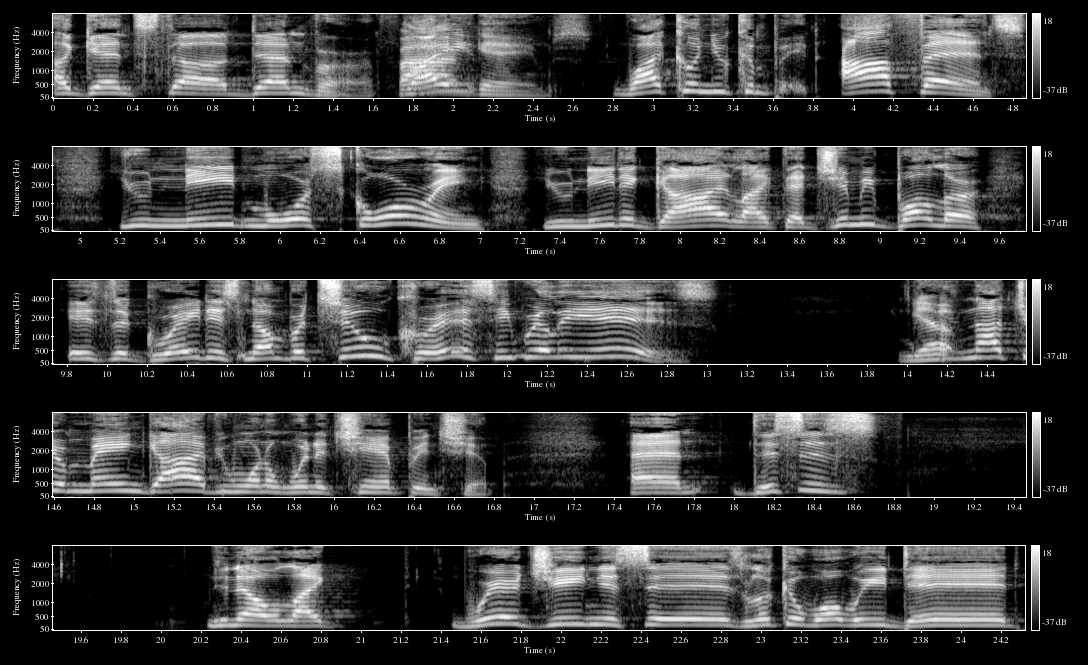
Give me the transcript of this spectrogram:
against uh, Denver? Five right? games. Why couldn't you compete? Offense. You need more scoring. You need a guy like that. Jimmy Butler is the greatest number two, Chris. He really is. Yep. He's not your main guy if you want to win a championship. And this is you know, like we're geniuses. Look at what we did.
